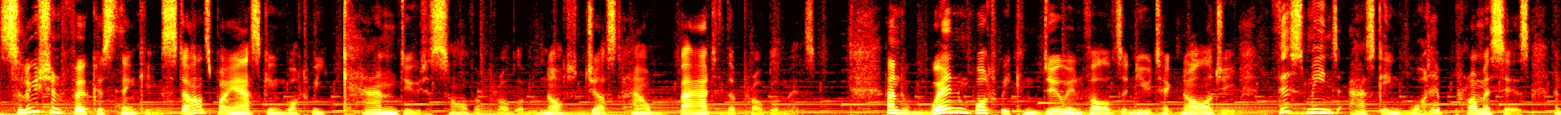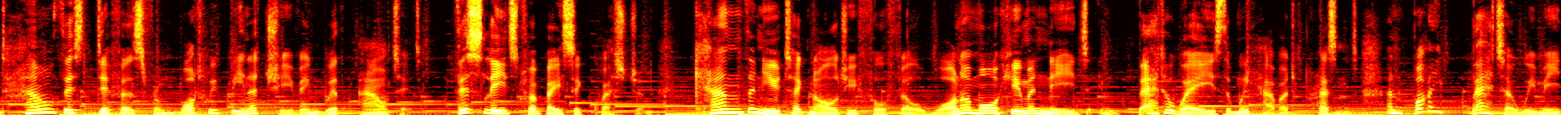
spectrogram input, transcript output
Solution focused thinking starts by asking what we can do to solve a problem, not just how bad the problem is. And when what we can do involves a new technology, this means asking what it promises and how this differs from what we've been achieving without it. This leads to a basic question. Can the new technology fulfill one or more human needs in better ways than we have at present? And by better, we mean,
